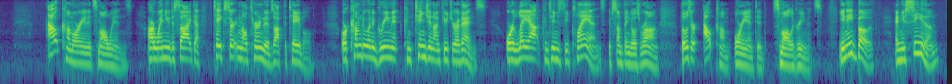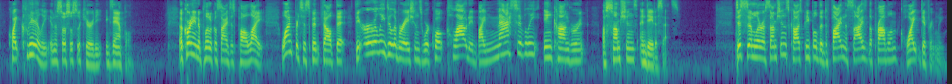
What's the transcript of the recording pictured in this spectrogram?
Outcome oriented small wins are when you decide to take certain alternatives off the table, or come to an agreement contingent on future events, or lay out contingency plans if something goes wrong. Those are outcome oriented small agreements. You need both, and you see them quite clearly in the Social Security example. According to political scientist Paul Light, one participant felt that the early deliberations were, quote, clouded by massively incongruent assumptions and data sets. Dissimilar assumptions cause people to define the size of the problem quite differently.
